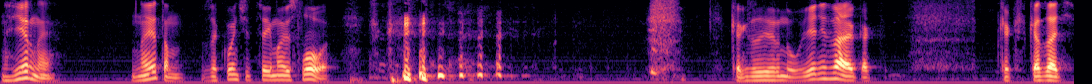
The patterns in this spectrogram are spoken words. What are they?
Наверное, на этом закончится и мое слово. Как завернул. Я не знаю, как, как сказать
